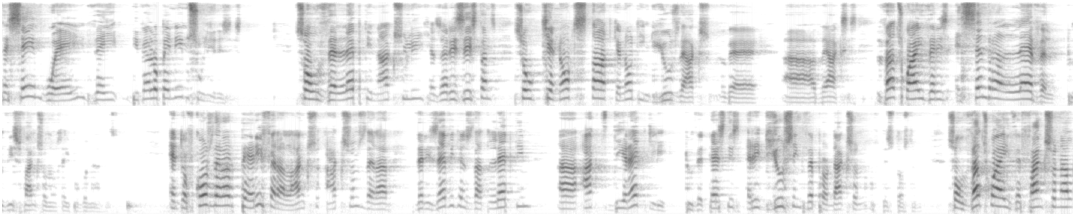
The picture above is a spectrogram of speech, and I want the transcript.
the same way they develop an insulin resistance. So the leptin actually has a resistance, so cannot start, cannot induce the, the, uh, the axis. That's why there is a central level to this functional hypogonadism. And of course, there are peripheral actions. There, are, there is evidence that leptin uh, acts directly to the testis, reducing the production of testosterone. So that's why the functional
